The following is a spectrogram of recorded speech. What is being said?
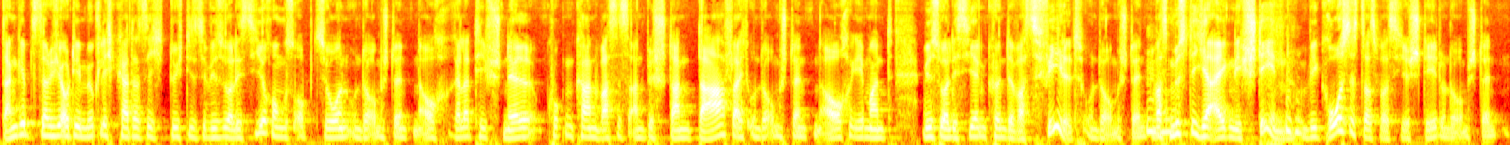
Dann gibt es natürlich auch die Möglichkeit, dass ich durch diese Visualisierungsoption unter Umständen auch relativ schnell gucken kann, was ist an Bestand da. Vielleicht unter Umständen auch jemand visualisieren könnte, was fehlt unter Umständen. Mhm. Was müsste hier eigentlich stehen? Wie groß ist das, was hier steht unter Umständen?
